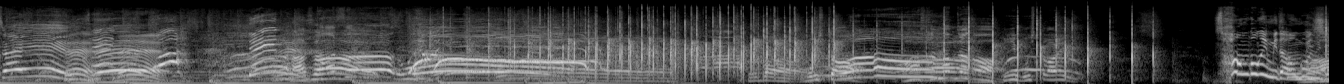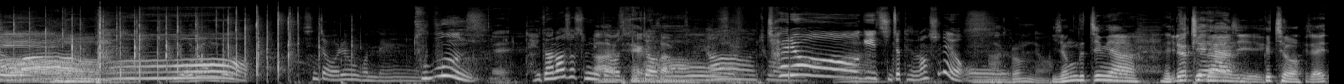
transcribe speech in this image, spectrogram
짜인. 넷, 넷, 네. 다섯. 멋있다. 아, 상남자다. 이 멋있다. 성공입니다, 원빈 씨. 어려운 거. 진짜 어려운 건데. 두 분 네. 대단하셨습니다, 아, 네, 진짜로. 아, 좋아요. 체력이 진짜 대단하시네요. 아, 그럼요. 이 정도쯤이야. 이렇게 에티튜드 한- 해야지. 그쵸. 그래서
